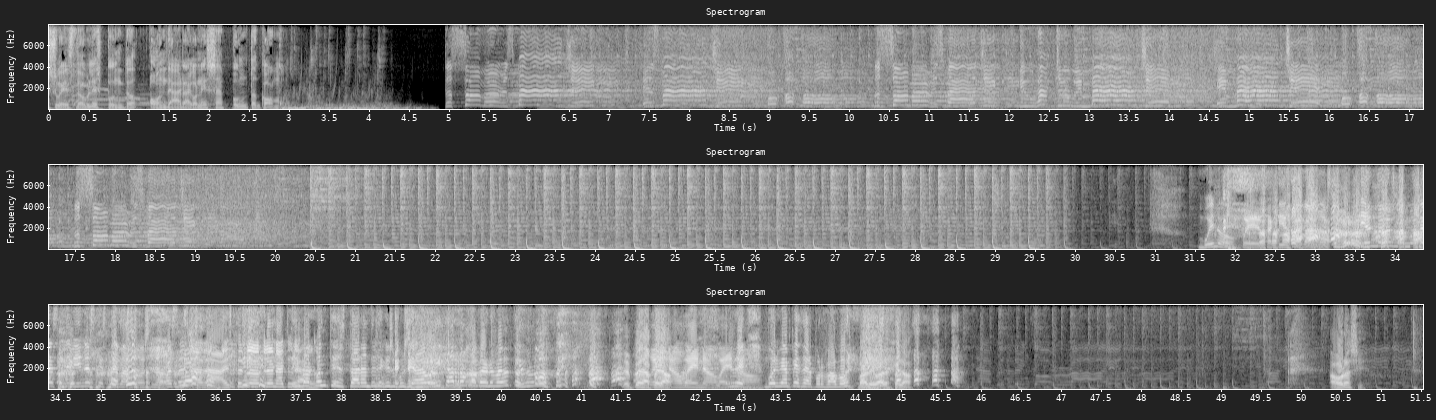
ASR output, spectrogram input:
www.ondaaragonesa.com Bueno, pues aquí estábamos, viéndonos lo monas y divinas que estábamos. No pasa nada, esto es lo, lo Te iba a natural. contestar antes de que se pusiera la bolita roja, pero no me ha dado tiempo. Espera, espera. Bueno, bueno, bueno. Vuelve a empezar, por favor. Vale, vale, espera. Ahora sí.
